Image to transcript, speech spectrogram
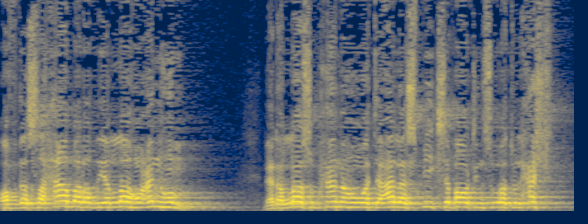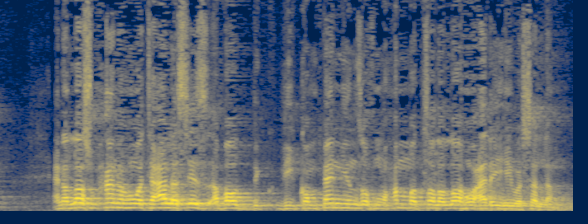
of the Sahaba radiallahu anhum that Allah subhanahu wa ta'ala speaks about in Surah Al-Hashr. And Allah subhanahu wa ta'ala says about the, the companions of Muhammad sallallahu alayhi wasallam.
